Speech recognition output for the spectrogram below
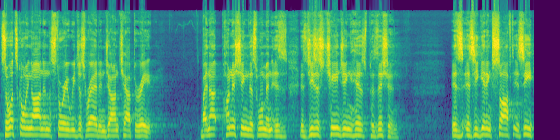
So, what's going on in the story we just read in John chapter 8? By not punishing this woman, is, is Jesus changing his position? Is, is he getting soft? Is he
